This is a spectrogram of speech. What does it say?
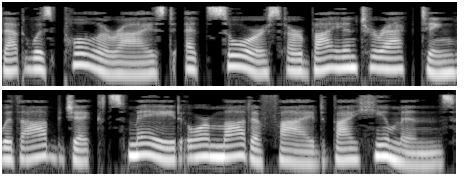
that was polarized at source or by interacting with objects made or modified by humans.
